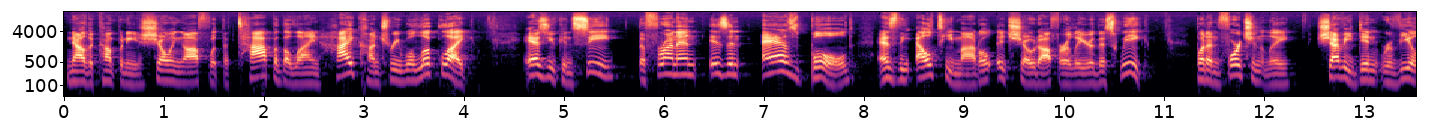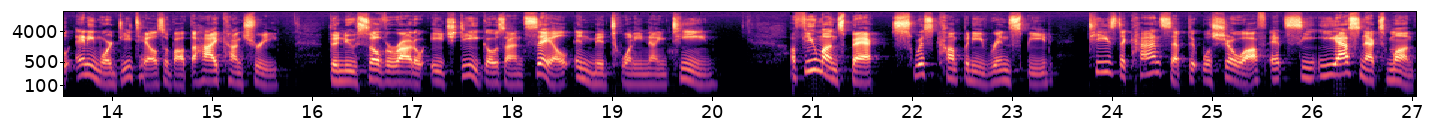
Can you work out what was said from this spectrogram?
Now the company is showing off what the top of the line High Country will look like. As you can see, the front end isn't as bold as the LT model it showed off earlier this week. But unfortunately, Chevy didn't reveal any more details about the High Country. The new Silverado HD goes on sale in mid 2019. A few months back, Swiss company Rinspeed teased a concept it will show off at CES next month.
